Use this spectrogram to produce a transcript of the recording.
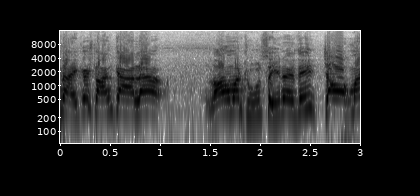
ไหนๆก็ล้างจานแล้ว ลองมาถูสีหน่อยสิจะออกไหม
